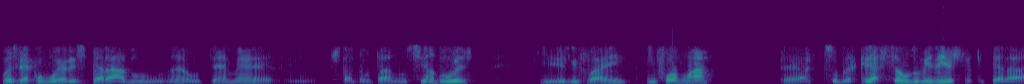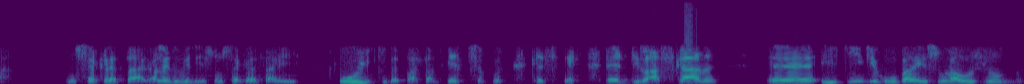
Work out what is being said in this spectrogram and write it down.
Pois é, como era esperado, né, o Temer, o Estadão está anunciando hoje que ele vai informar é, sobre a criação do ministro, que terá um secretário, além do ministro, um secretário e oito departamentos, quer dizer, é de lascar, né? É, e que indicou para isso o Raul Jungmann,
